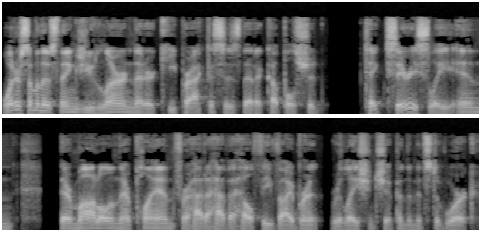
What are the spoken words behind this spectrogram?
what are some of those things you learn that are key practices that a couple should take seriously in their model and their plan for how to have a healthy, vibrant relationship in the midst of work?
